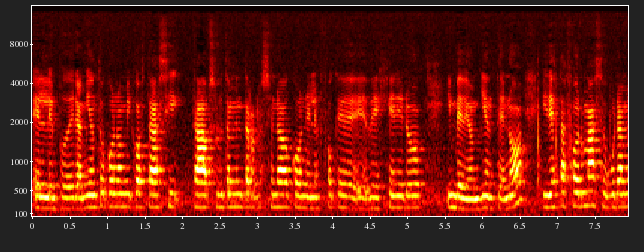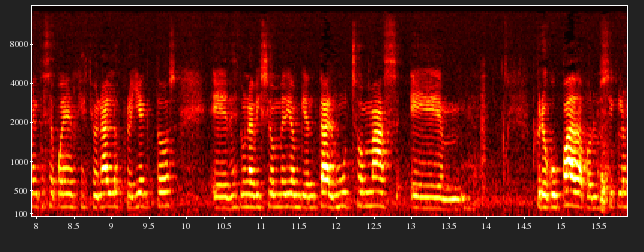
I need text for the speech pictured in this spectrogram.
El empoderamiento económico está, así, está absolutamente relacionado con el enfoque de, género y medio ambiente, ¿no? Y de esta forma seguramente se pueden gestionar los proyectos eh, desde una visión medioambiental mucho más eh, preocupada por los ciclos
